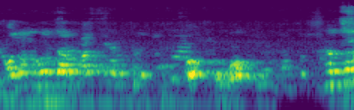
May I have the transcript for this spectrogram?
বদল বলতে আচ্ছা।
